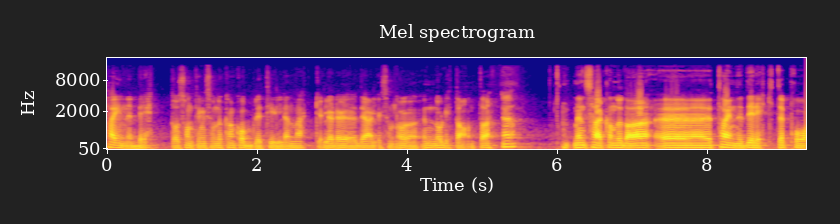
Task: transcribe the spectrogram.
tegnebrett og sånne ting som du kan koble til en Mac. eller Det, det er liksom noe, noe, litt annet. da. Ja. Mens her kan du da eh, tegne direkte på,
